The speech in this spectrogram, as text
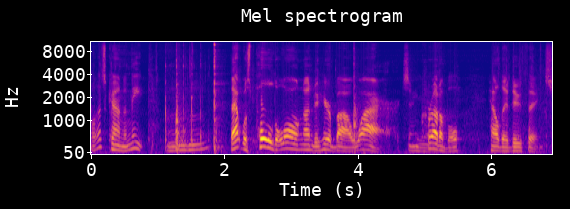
Well, that's kind of neat. That was pulled along under here by a wire. It's incredible how they do things.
